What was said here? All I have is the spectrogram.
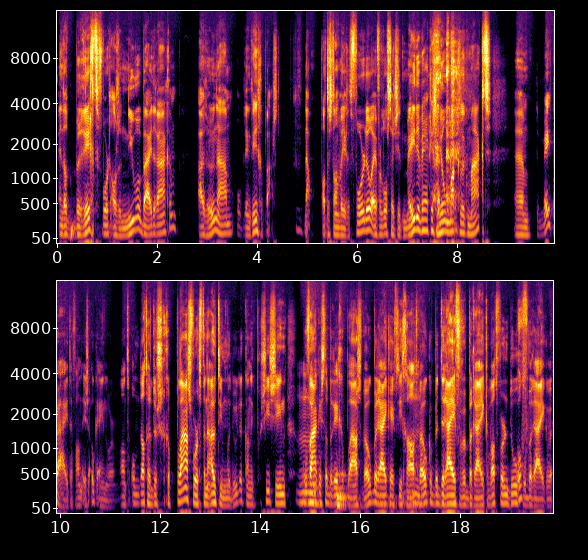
En dat bericht wordt als een nieuwe bijdrage uit hun naam op LinkedIn geplaatst. Nou, wat is dan weer het voordeel? Even los dat je het medewerkers heel makkelijk maakt. Ehm, de meetbaarheid daarvan is ook enorm. Want omdat er dus geplaatst wordt vanuit die module, kan ik precies zien hoe vaak is dat bericht geplaatst, welk bereik heeft hij gehad, welke bedrijven we bereiken, wat voor een doelgroep bereiken we.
